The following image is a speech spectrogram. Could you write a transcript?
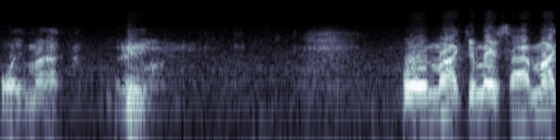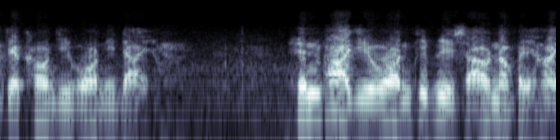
ป่วยมากป่วยมากจะไม่สามารถจะครองจีวรนนี้ได้ เห็นผ้าจีวรที่พี่สาวนำไปให้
